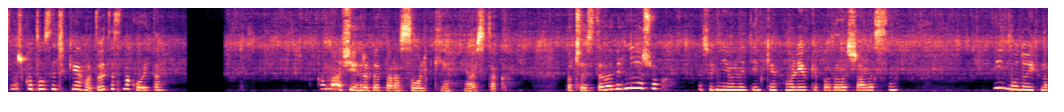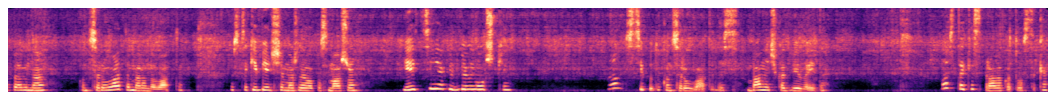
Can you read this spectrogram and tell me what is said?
Тож, котусечки, готуйте, смакуйте. А наші гриби-парасольки я ось так почистила від ніжок. Ось одні вони тільки голівки позалишалися. І буду їх, напевно, консервувати, маринувати. Ось такі більші, можливо, посмажу яйці, як відбивнушки. А ось ці буду консервувати десь. Баночка дві вийде. Ось такі справи котусики.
